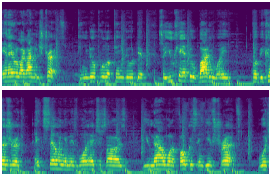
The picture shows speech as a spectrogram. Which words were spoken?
And they were like, I need straps. Can you do a pull up? Can you do a dip? So you can't do body weight, but because you're excelling in this one exercise, you now want to focus and give straps, which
